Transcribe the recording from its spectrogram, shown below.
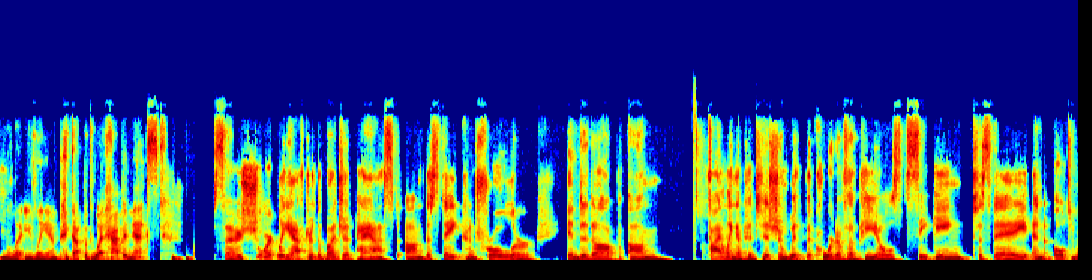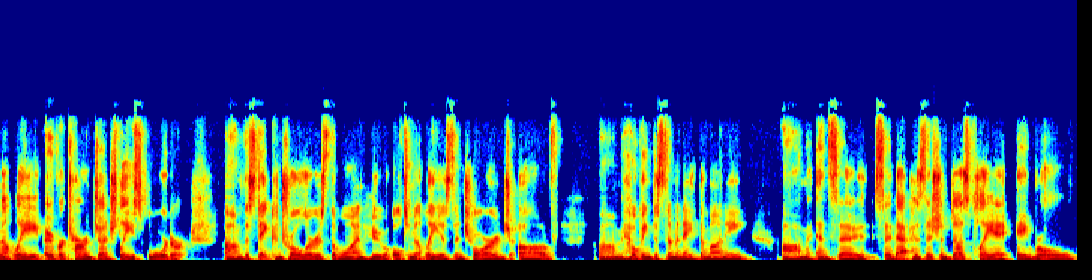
we'll let you, Leanne, pick up with what happened next. So, shortly after the budget passed, um, the state controller ended up um, filing a petition with the Court of Appeals seeking to stay and ultimately overturn Judge Lee's order. Um, the state controller is the one who ultimately is in charge of um, helping disseminate the money. Um, and so, so that position does play a, a role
